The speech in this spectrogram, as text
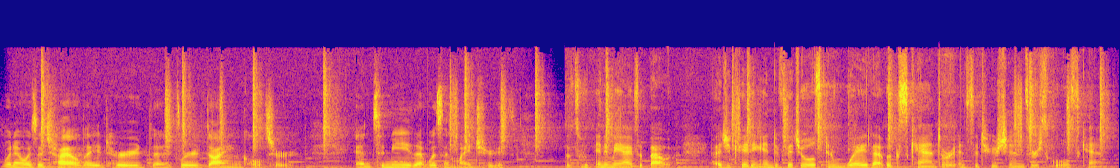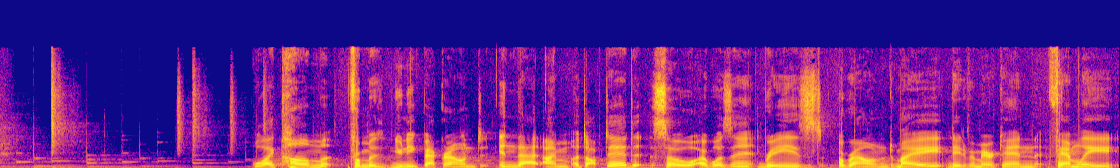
When I was a child, I had heard that we're a dying culture, and to me, that wasn't my truth. That's what NMAI is about, educating individuals in a way that books can't or institutions or schools can't. Well, I come from a unique background in that I'm adopted, so I wasn't raised around my Native American family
